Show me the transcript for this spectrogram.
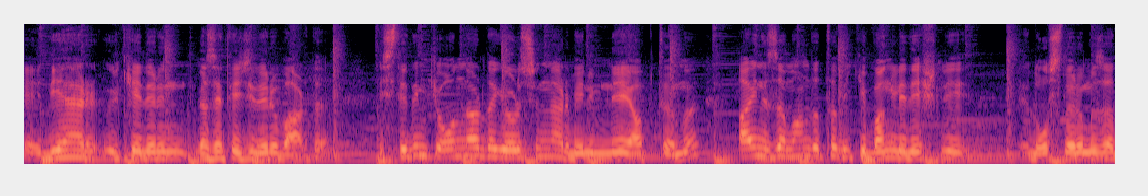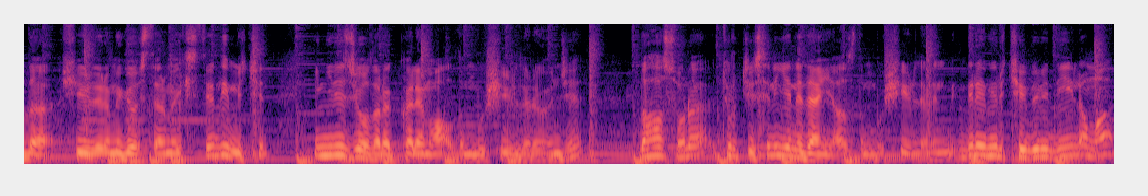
e, diğer ülkelerin gazetecileri vardı. İstedim ki onlar da görsünler benim ne yaptığımı. Aynı zamanda tabii ki Bangladeşli dostlarımıza da şiirlerimi göstermek istediğim için İngilizce olarak kaleme aldım bu şiirleri önce. Daha sonra Türkçesini yeniden yazdım bu şiirlerin. Birebir çeviri değil ama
